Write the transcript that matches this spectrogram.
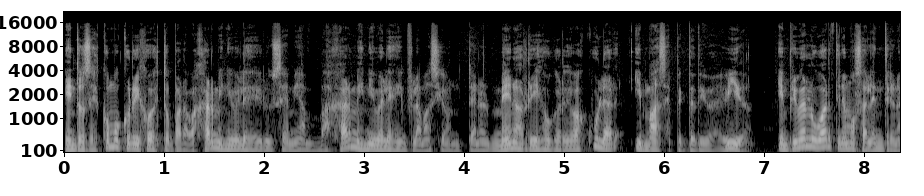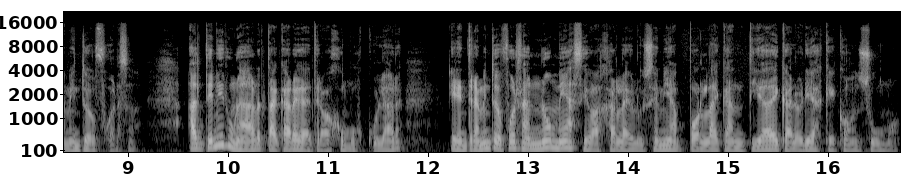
Entonces, ¿cómo corrijo esto para bajar mis niveles de glucemia, bajar mis niveles de inflamación, tener menos riesgo cardiovascular y más expectativa de vida? En primer lugar, tenemos al entrenamiento de fuerza. Al tener una alta carga de trabajo muscular, el entrenamiento de fuerza no me hace bajar la glucemia por la cantidad de calorías que consumo.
